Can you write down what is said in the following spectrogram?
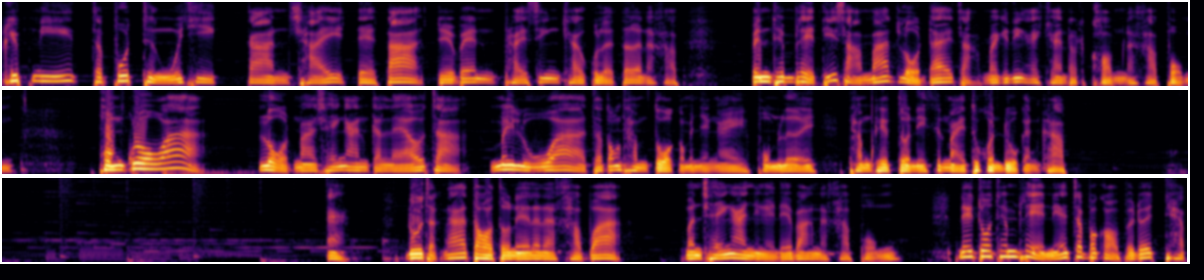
คลิปนี้จะพูดถึงวิธีการใช้ Data Driven Pricing Calculator นะครับ เป็นเทมเพลตที่สามารถโหลดได้จาก marketingican.com นะครับผม ผมกลัวว่าโหลดมาใช้งานกันแล้วจะไม่รู้ว่าจะต้องทำตัวกับมันยังไง ผมเลยทำคลิปตัวนี้ขึ้นมาให้ทุกคนดูกันครับอะดูจากหน้าตอตรงนี้แล้วนะครับว่ามันใช้งานยังไงได้บ้างนะครับผม ในตัวเทมเพลตนี้จะประกอบไปด้วยแท็บ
